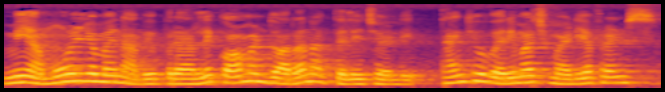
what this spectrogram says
మీ అమూల్యమైన అభిప్రాయాల్ని కామెంట్ ద్వారా నాకు తెలియచేయండి. Thank you very much my dear friends.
